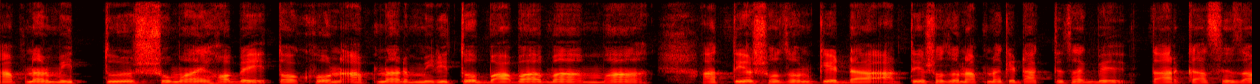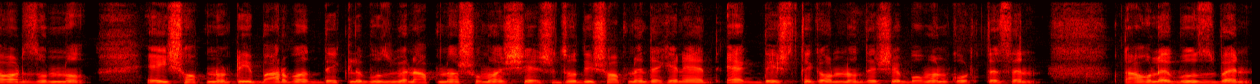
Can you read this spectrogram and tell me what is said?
আপনার মৃত্যুর সময় হবে, তখন আপনার মৃত বাবা বা মা, আত্মীয় স্বজনকে ডা, আত্মীয় স্বজন আপনাকে ডাকতে থাকবে তার কাছে যাওয়ার জন্য। এই স্বপ্নটি বারবার দেখলে বুঝবেন আপনার সময় শেষ। যদি স্বপ্নে দেখেন এক- এক দেশ থেকে অন্য দেশে ভ্রমণ করতেছেন, তাহলে বুঝবেন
